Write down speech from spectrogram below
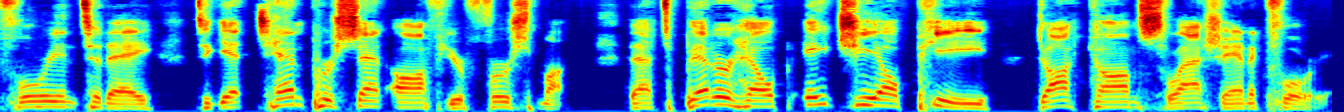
Florian today to get 10% off your first month. That's betterhelp, H-E-L-P dot com slash Florian.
